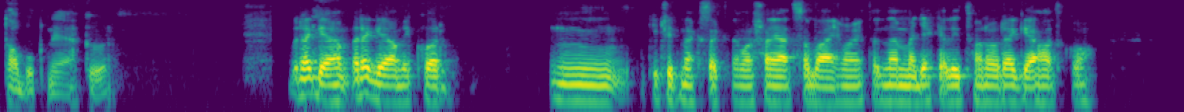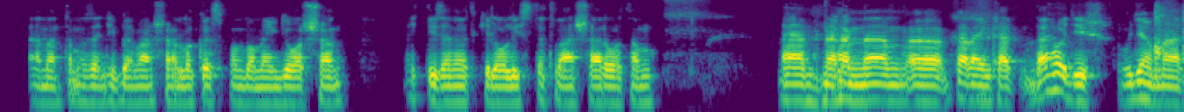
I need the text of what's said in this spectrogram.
tabuk nélkül. Reggel, reggel amikor mm, kicsit megszektem a saját szabályomat, hogy nem megyek el itthonról reggel hatkor, elmentem az egyik bevásárlóközpontba, még gyorsan egy 15 kiló lisztet vásároltam. Nem, nem, nem, felenkát, dehogy is, ugyan már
